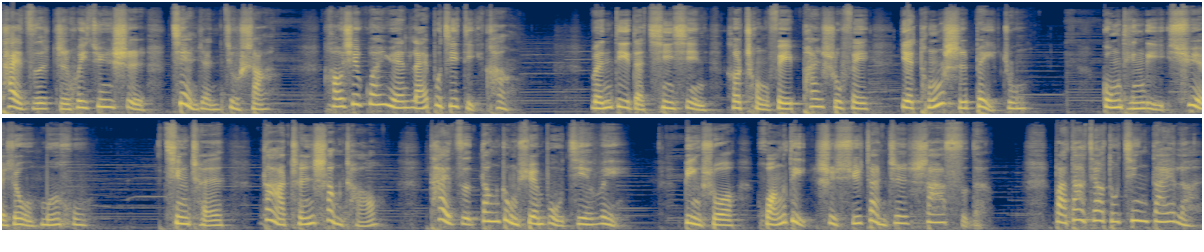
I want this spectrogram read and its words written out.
太子指挥军士，见人就杀，好些官员来不及抵抗。文帝的亲信和宠妃潘淑妃也同时被诛，宫廷里血肉模糊。清晨，大臣上朝，太子当众宣布接位，并说皇帝是徐占之杀死的，把大家都惊呆了。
